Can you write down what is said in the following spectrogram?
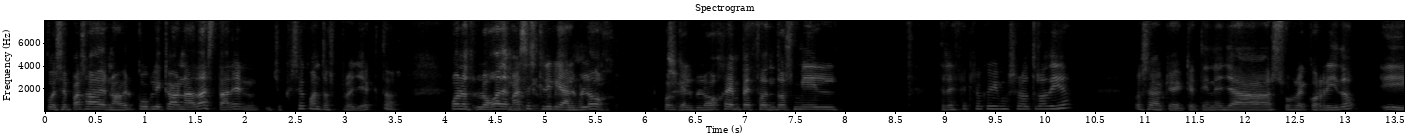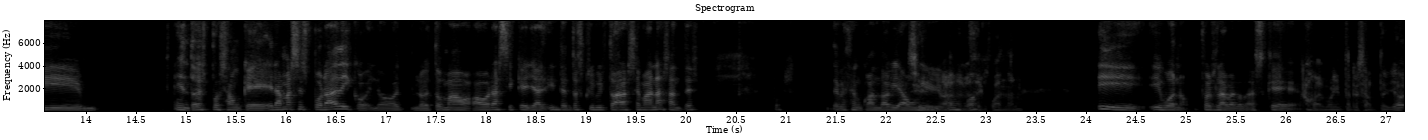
pues he pasado de no haber publicado nada a estar en yo qué sé cuántos proyectos. Bueno, luego además escribía el blog, porque el blog empezó en 2013, creo que vimos el otro día. O sea, que, que tiene ya su recorrido y, entonces, pues aunque era más esporádico y lo, he tomado, ahora sí que ya intento escribir todas las semanas, antes, pues de vez en cuando había un... Sí, de vez en cuando, ¿no? Y, bueno, pues la verdad es que... Joder, muy interesante. Yo,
